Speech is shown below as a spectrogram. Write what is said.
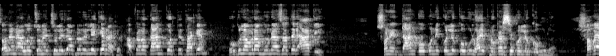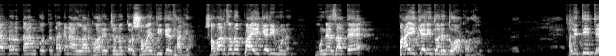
চলেন আলোচনায় চলে যায় আপনারা লিখে রাখেন। আপনারা দান করতে থাকেন ওগুলো আমরা মুনাজাতের আগে। শোনেন দান গোপনে করলে কবুল হয় প্রকাশ্যে করলে কবুল হয়। সবাই আপনারা দান করতে থাকেন আল্লাহর ঘরের জন্য তো সবাই দিতে থাকেন। সবার জন্য পাইকারি মুনা- মুনাজাতে পাইকারি দরে দোয়া করা হবে খালি দিতে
